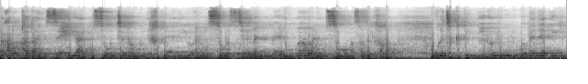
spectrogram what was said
مع القضايا الصحية على مستوى التناول الإخباري وعلى مستوى استعمال المعلومة وعلى مستوى مصادر الخبر وتقديم حلول وبدائل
